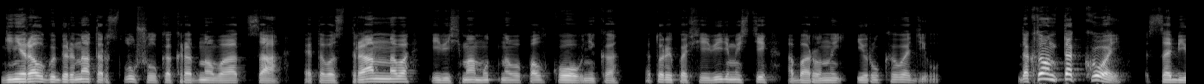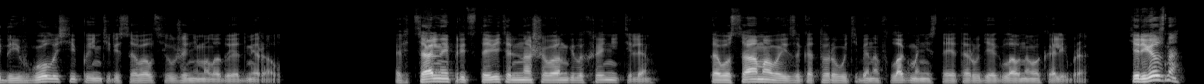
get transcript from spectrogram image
Генерал-губернатор слушал как родного отца этого странного и весьма мутного полковника, который, по всей видимости, обороной и руководил. «Да кто он такой?» — с обидой в голосе поинтересовался уже немолодой адмирал. «Официальный представитель нашего ангела-хранителя, того самого, из-за которого у тебя на флагмане стоят орудия главного калибра. Серьезно?»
